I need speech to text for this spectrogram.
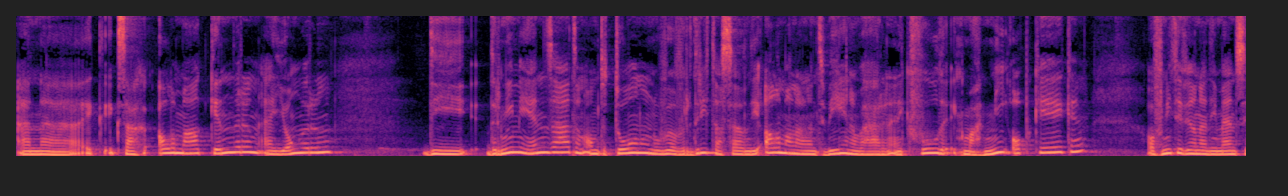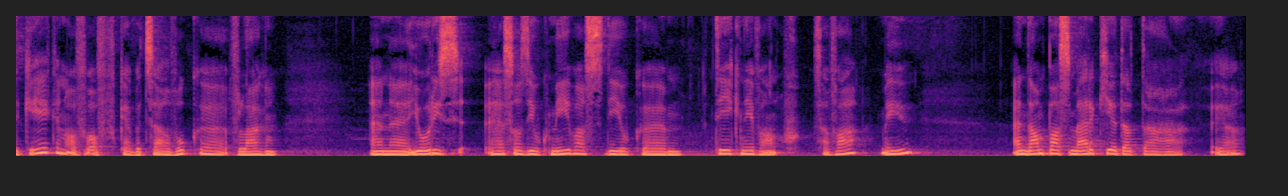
En uh, ik, ik zag allemaal kinderen en jongeren die er niet mee in zaten om te tonen hoeveel verdriet dat ze hadden. Die allemaal aan het wenen waren. En ik voelde, ik mag niet opkijken. Of niet te veel naar die mensen kijken. Of, of ik heb het zelf ook uh, vlaggen. En uh, Joris Hessels, die ook mee was, die ook uh, tekende van... Oh, ça va, met u? En dan pas merk je dat dat, ja,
